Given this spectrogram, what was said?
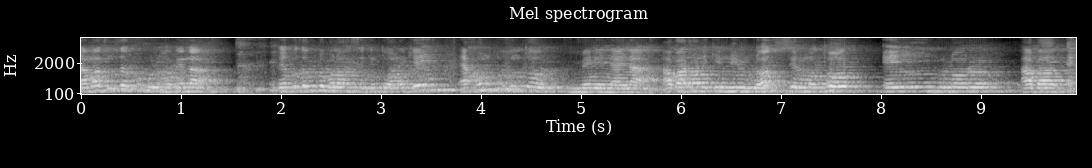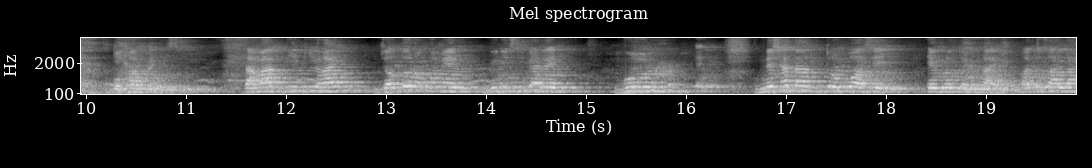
নামাজ কবুল হবে না। এই কথাগুলো বলা হয়েছে, কিন্তু অনেকেই এখন পর্যন্ত মেনে নেয় না। আবার অনেকে নির্লজ্জের মতো এইগুলোর আবাদ বহাল রেখেছে। তামাক দিয়ে কি হয়? যত রকমের বিড়ি, সিগারেট, গুড়, নেশাদার দ্রব্য আছে, এগুলো তৈরি হয়। অথচ আল্লাহ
